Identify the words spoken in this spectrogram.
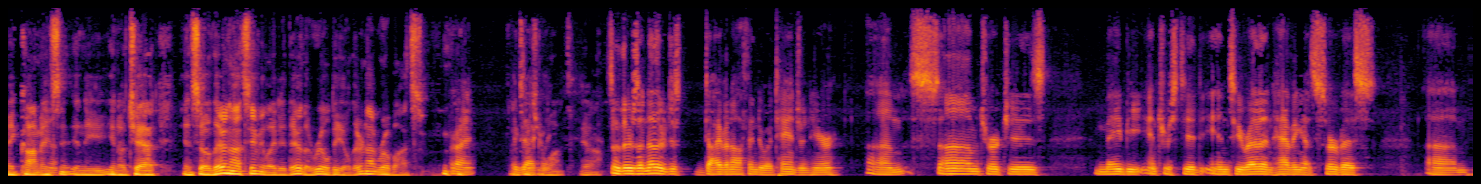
make comments in, in the you know chat. And so they're not simulated; they're the real deal. They're not robots. Right. That's Exactly. Yeah. So there's another just diving off into a tangent here. Um, some churches may be interested into rather than having a service, um,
